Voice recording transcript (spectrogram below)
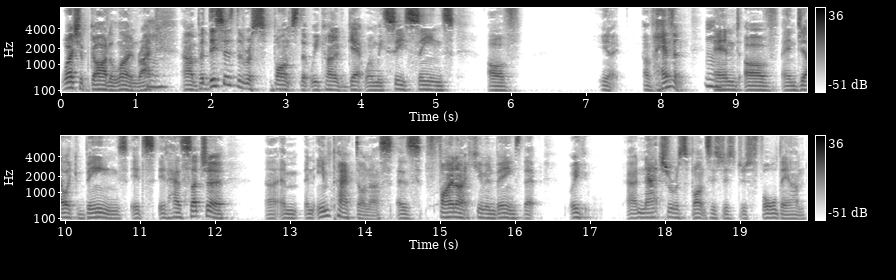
Worship God alone, right?" Mm. Uh, but this is the response that we kind of get when we see scenes of, you know, of heaven mm. and of angelic beings. It's it has such a uh, an, an impact on us as finite human beings that we our natural response is just just fall down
